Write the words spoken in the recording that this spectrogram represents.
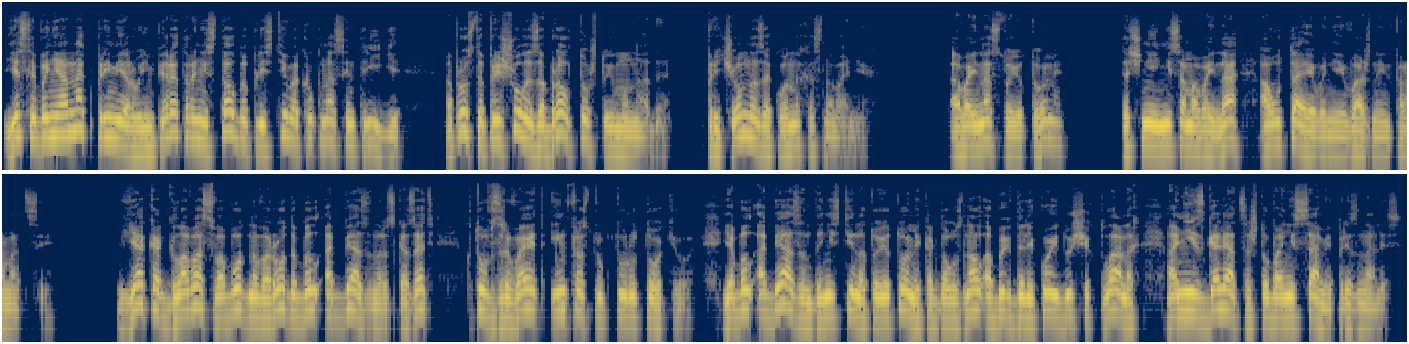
Если бы не она, к примеру, император не стал бы плести вокруг нас интриги, а просто пришел и забрал то, что ему надо, причем на законных основаниях. А война с Тойотоми, точнее не сама война, а утаивание важной информации. Я, как глава свободного рода, был обязан рассказать, кто взрывает инфраструктуру Токио. Я был обязан донести на Тойотоми, когда узнал об их далеко идущих планах, а не изгаляться, чтобы они сами признались.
